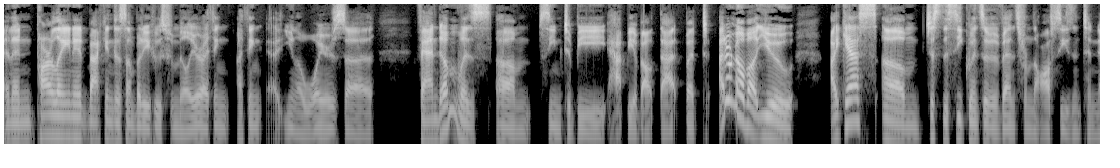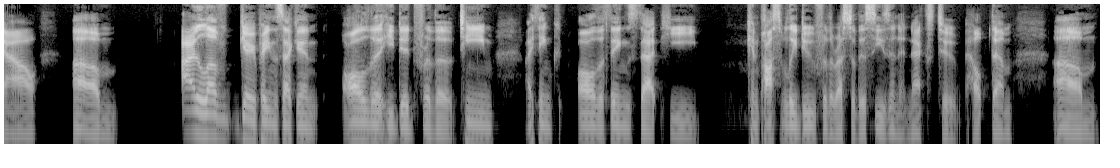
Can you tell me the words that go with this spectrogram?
And then parlaying it back into somebody who's familiar. I think, I think, uh, you know, Warriors, uh, fandom was, um, seemed to be happy about that. But I don't know about you. I guess, um, just the sequence of events from the offseason to now. Um, I love Gary Payton II, all that he did for the team. I think all the things that he can possibly do for the rest of this season and next to help them. Um,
